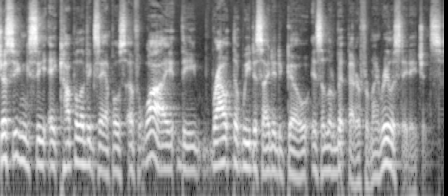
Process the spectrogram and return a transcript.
just so you can see a couple of examples of why the route that we decided to go is a little bit better for my real estate agents.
